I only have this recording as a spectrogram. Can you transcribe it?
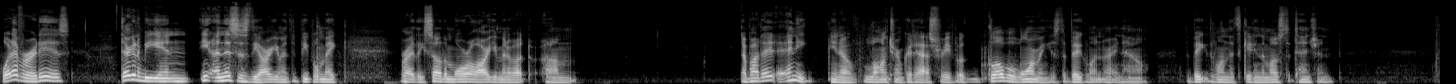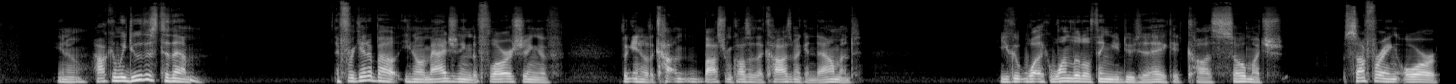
whatever it is. They're going to be in, and this is the argument that people make, rightly so, the moral argument about um, about any you know long term catastrophe. But global warming is the big one right now, the big the one that's getting the most attention. You know, how can we do this to them? And forget about you know imagining the flourishing of, you know, the Bostrom calls it the cosmic endowment you could like one little thing you do today could cause so much suffering or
